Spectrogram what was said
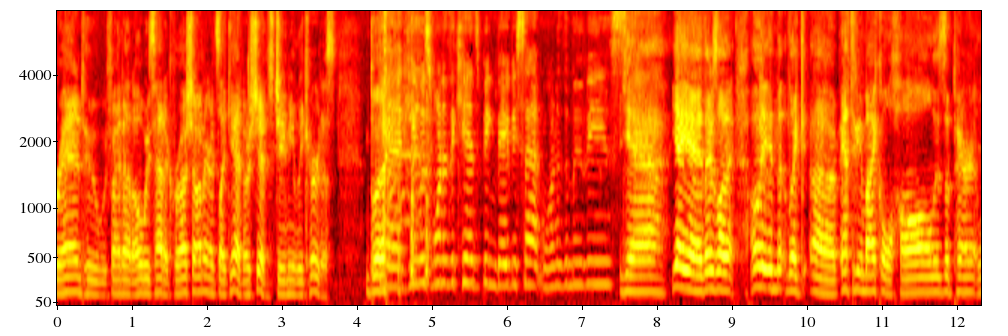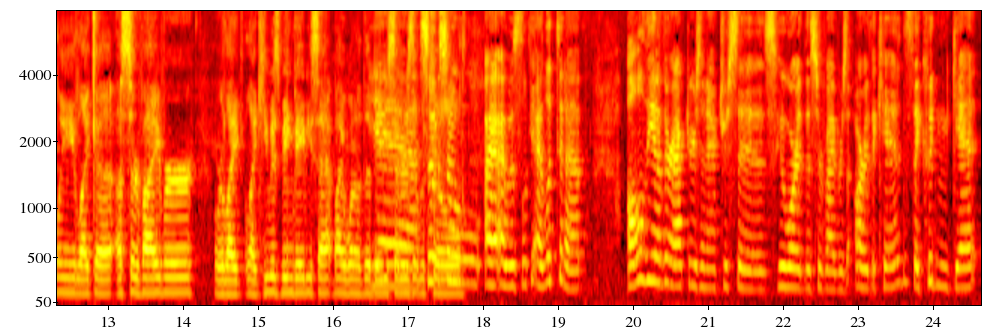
Friend who we find out always had a crush on her. It's like, yeah, no shit, it's Jamie Lee Curtis. But and he was one of the kids being babysat in one of the movies. Yeah, yeah, yeah. There's a lot of oh, and like uh, Anthony Michael Hall is apparently like a, a survivor, or like like he was being babysat by one of the babysitters that was so, killed. So I, I was looking. I looked it up. All the other actors and actresses who are the survivors are the kids. They couldn't get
